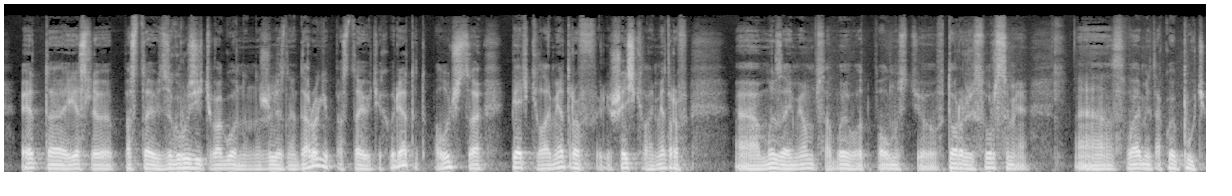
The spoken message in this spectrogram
– это если поставить, загрузить вагоны на железной дороге, поставить их в ряд, это получится 5 километров или 6 километров э, мы займем с собой вот полностью второресурсами с вами такой путь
